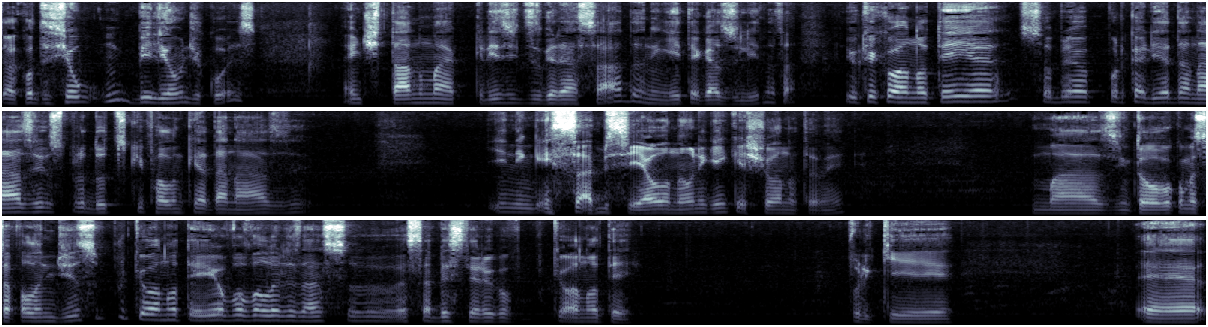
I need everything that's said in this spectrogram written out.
Aconteceu um bilhão de coisas. A gente está numa crise desgraçada, ninguém tem gasolina. Tá? E o que, que eu anotei é sobre a porcaria da NASA e os produtos que falam que é da NASA. E ninguém sabe se é ou não, ninguém questiona também. Mas então eu vou começar falando disso porque eu anotei e eu vou valorizar essa besteira que eu, que eu anotei. Porque, é,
